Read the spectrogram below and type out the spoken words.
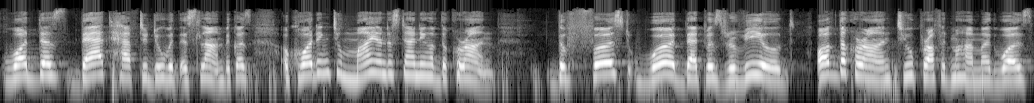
what does that have to do with Islam? Because according to my understanding of the Quran, the first word that was revealed of the Quran to Prophet Muhammad was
